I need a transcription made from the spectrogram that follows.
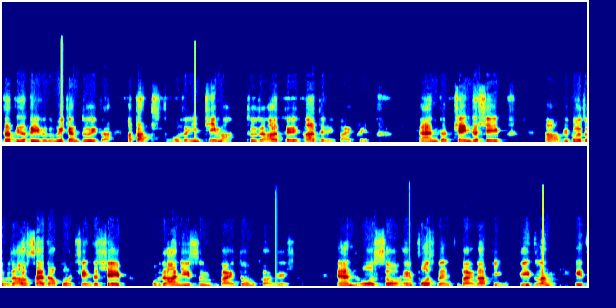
that is the reason we can do it uh, attach of the intima to the artery, artery by clip and uh, change the shape uh, because of the outside approach, change the shape of the aneurysm by dome coagulation. And also enforcement by lapping. This one is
